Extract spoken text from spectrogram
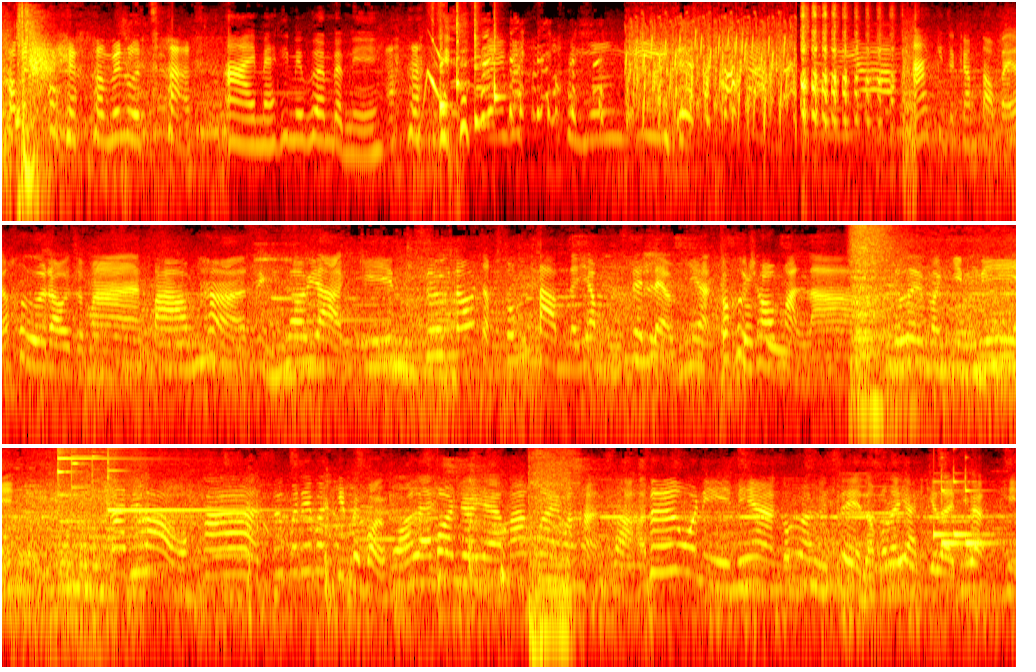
เขาเป็นใครอะเขาไม่รู้จัก อายไหมที่มีเพื่อนแบบนี้ ไอ้แบบของมึงอีก อะกิจกรรมต่อไปก็คือเราจะมาตามหาสิ่งที่เราอยากกิน ซึ่งนอกจากส้มตำและยำวุ้นเส้นแล้วเนี่ย ก็คือชอบหม่าล่าก็เลยมากินนี่ห้าที่เหล่าค่ะซึ่งไม่ได้มากินบ่อยๆเพราะอะไรคนเยอะแยะมากมายมหาศาลซึ่งวันนี้เนี่ยก็เป็นวันพิเศษเราก็เลยอยากกินอะไรที่แบบพิ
